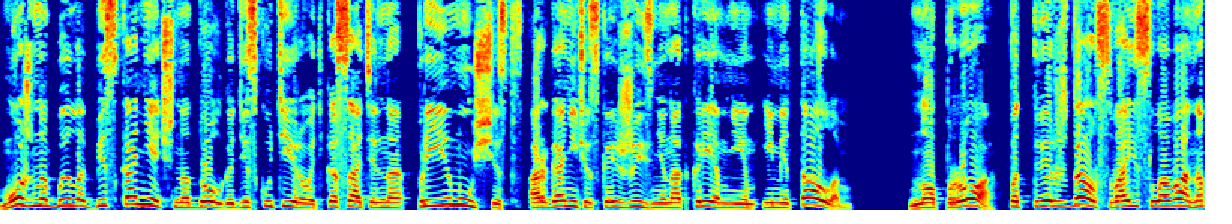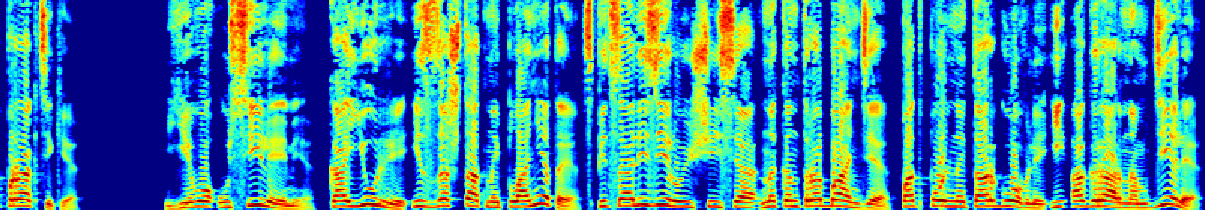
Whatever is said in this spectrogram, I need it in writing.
Можно было бесконечно долго дискутировать касательно преимуществ органической жизни над кремнием и металлом, но ПРО подтверждал свои слова на практике. Его усилиями Каюрри из заштатной планеты, специализирующейся на контрабанде, подпольной торговле и аграрном деле,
